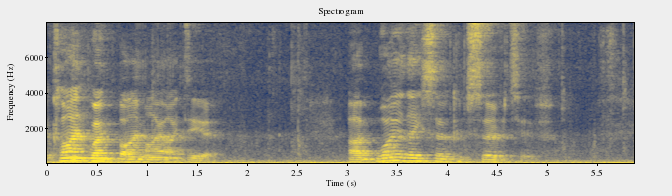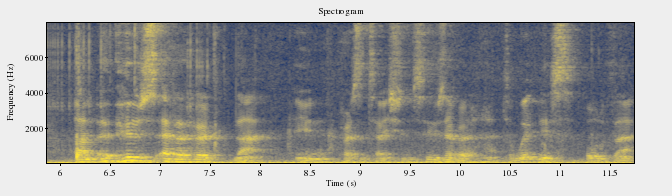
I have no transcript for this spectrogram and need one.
The client won't buy my idea. Um, why are they so conservative? Um, who's ever heard that in presentations? Who's ever had to witness all of that?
